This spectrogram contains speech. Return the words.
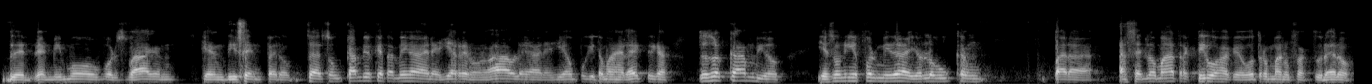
del, mismo Volkswagen, que dicen, pero o sea, son cambios que también a energía renovable, a energía un poquito más eléctrica. Todos esos cambios y esa uniformidad, ellos lo buscan para hacerlo más atractivos a que otros manufactureros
